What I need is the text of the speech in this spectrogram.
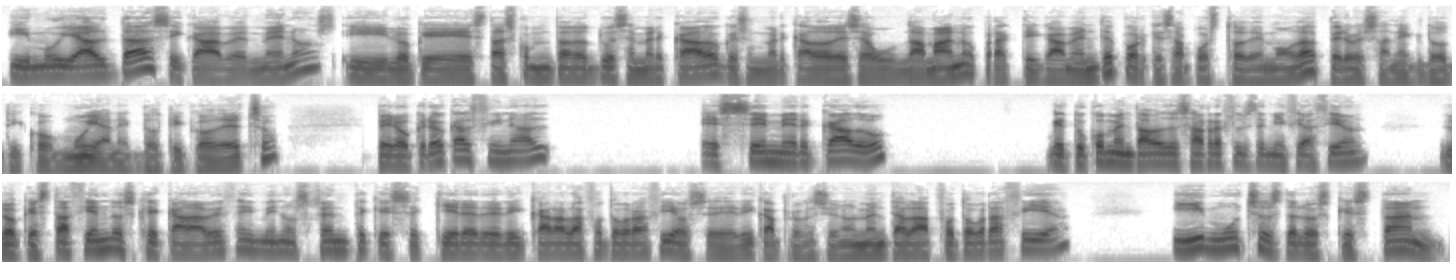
y muy altas y cada vez menos. Y lo que estás comentando tú, ese mercado, que es un mercado de segunda mano prácticamente, porque se ha puesto de moda, pero es anecdótico, muy anecdótico de hecho. Pero creo que al final ese mercado que tú comentabas de esa reflex de iniciación, lo que está haciendo es que cada vez hay menos gente que se quiere dedicar a la fotografía o se dedica profesionalmente a la fotografía y muchos de los que están,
